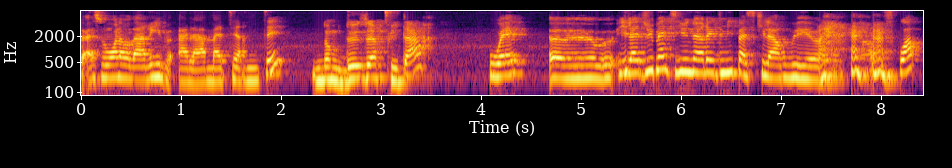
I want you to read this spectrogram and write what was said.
à ce moment-là, on arrive à la maternité. Donc deux heures plus tard Ouais, euh, il a dû mettre une heure et demie parce qu'il a roulé euh, une fois.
